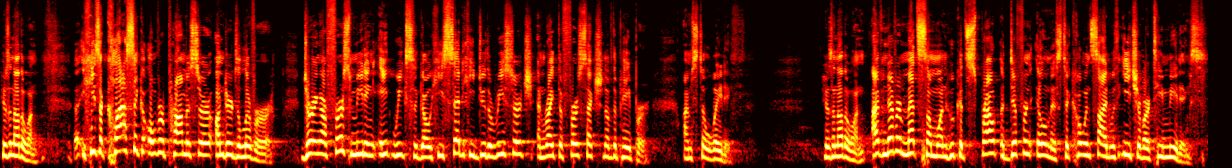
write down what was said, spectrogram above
Here's another one. He's a classic overpromiser, underdeliverer. During our first meeting eight weeks ago, he said he'd do the research and write the first section of the paper. I'm still waiting. Here's another one. I've never met someone who could sprout a different illness to coincide with each of our team meetings.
